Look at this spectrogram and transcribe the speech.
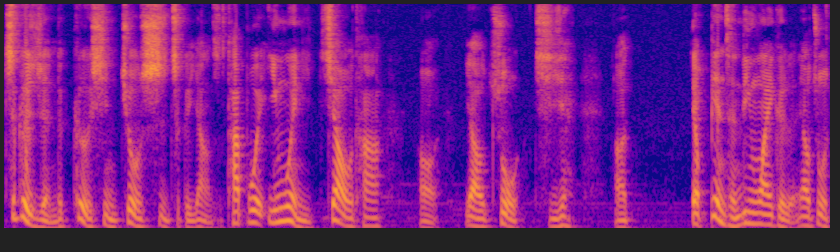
这个人的个性就是这个样子，他不会因为你叫他哦要做其啊要变成另外一个人，要做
